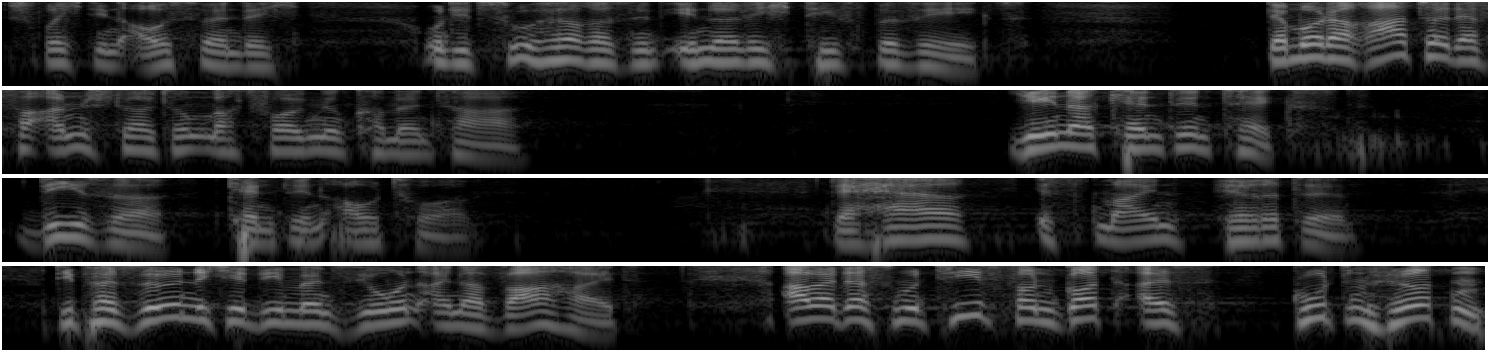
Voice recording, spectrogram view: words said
spricht ihn auswendig und die Zuhörer sind innerlich tief bewegt. Der Moderator der Veranstaltung macht folgenden Kommentar. Jener kennt den Text, dieser kennt den Autor. Der Herr ist mein Hirte. Die persönliche Dimension einer Wahrheit. Aber das Motiv von Gott als gutem Hirten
